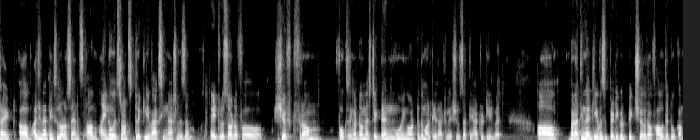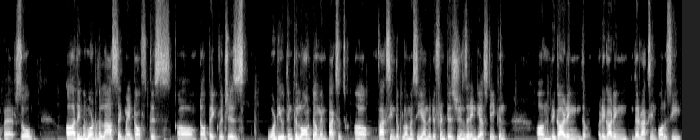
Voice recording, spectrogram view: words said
Right. Um, i think that makes a lot of sense. Um, i know it's not strictly vaccine nationalism. It was sort of a shift from focusing on domestic then moving on to the multilateral issues that they had to deal with. Uh, but i think that gave us a pretty good picture of how the two compare. So Uh, I think we move on to the last segment of this uh, topic, which is what do you think the long-term impacts of uh, vaccine diplomacy and the different decisions that India has taken um, regarding the regarding their vaccine policy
